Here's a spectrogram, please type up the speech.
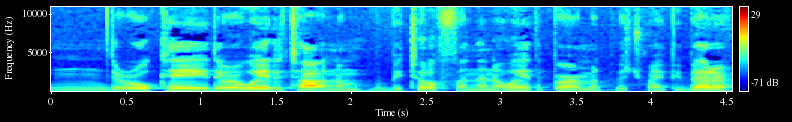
Mm, they're okay. They're away to Tottenham, would be tough, and then away to Bournemouth, which might be better.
